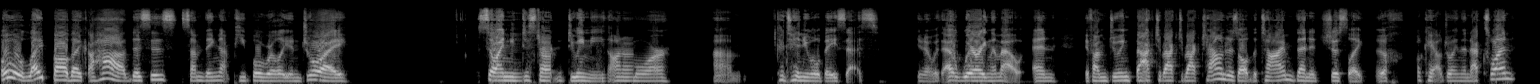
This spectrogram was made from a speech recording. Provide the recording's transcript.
oh, light bulb, like, aha, this is something that people really enjoy. So I need to start doing these on a more um, continual basis, you know, without wearing them out. And if I'm doing back to back to back challenges all the time, then it's just like, ugh, okay, I'll join the next one.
